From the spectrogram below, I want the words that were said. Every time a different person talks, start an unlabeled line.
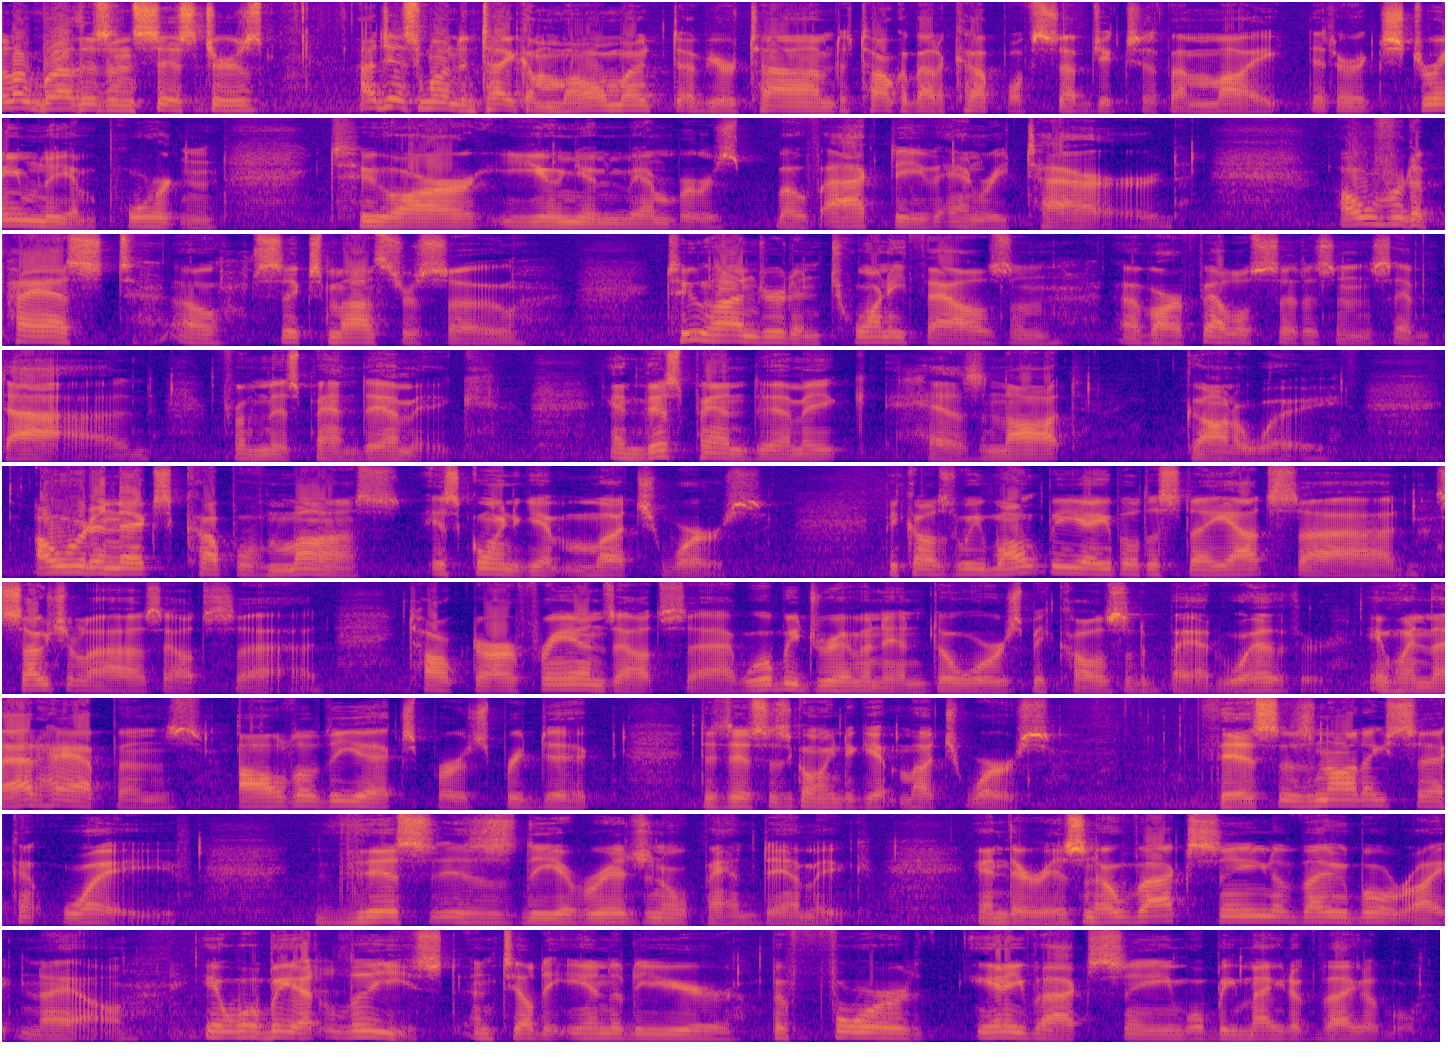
Hello, brothers and sisters. I just wanted to take a moment of your time to talk about a couple of subjects, if I might, that are extremely important to our union members, both active and retired. Over the past oh, six months or so, 220,000 of our fellow citizens have died from this pandemic. And this pandemic has not gone away. Over the next couple of months, it's going to get much worse because we won't be able to stay outside, socialize outside, talk to our friends outside. We'll be driven indoors because of the bad weather. And when that happens, all of the experts predict that this is going to get much worse. This is not a second wave. This is the original pandemic, and there is no vaccine available right now. It will be at least until the end of the year before any vaccine will be made available.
